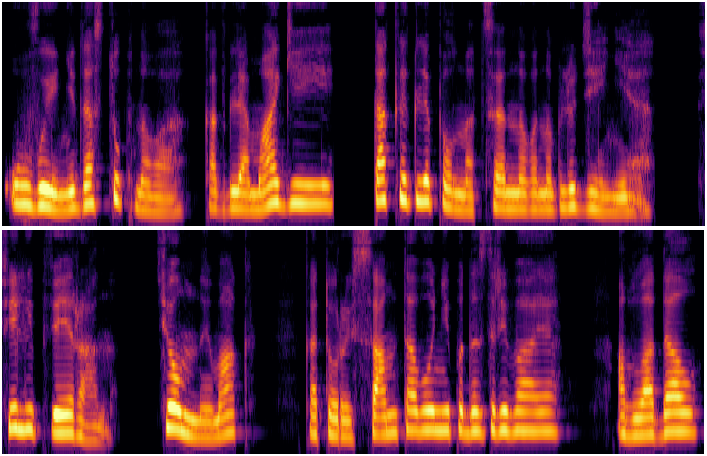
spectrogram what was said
Увы, недоступного как для магии, так и для полноценного наблюдения. Филипп Вейран, темный маг, который, сам того не подозревая, обладал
